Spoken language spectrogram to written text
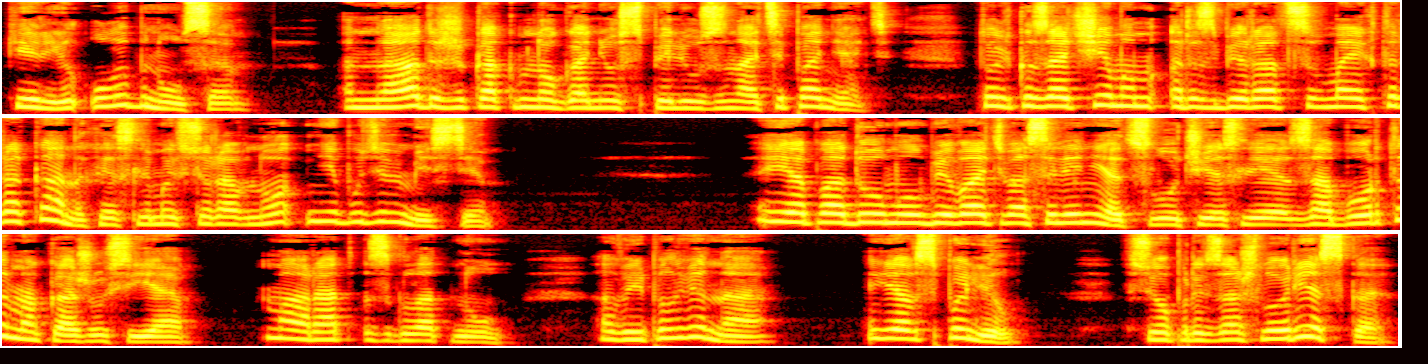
Кирилл улыбнулся. Надо же, как много они успели узнать и понять. Только зачем им разбираться в моих тараканах, если мы все равно не будем вместе? Я подумал, убивать вас или нет, в случае, если за бортом окажусь я. Марат сглотнул. Выпил вина. Я вспылил. Все произошло резко.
